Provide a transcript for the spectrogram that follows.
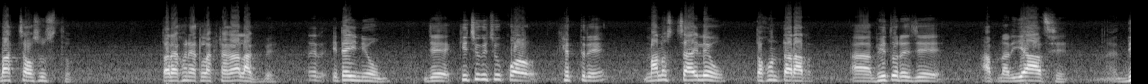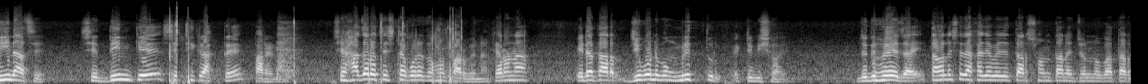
বাচ্চা অসুস্থ। তার এখন এক লাখ টাকা লাগবে। এটাই নিয়ম যে কিছু কিছু ক্ষেত্রে মানুষ চাইলেও তখন তার আর ভিতরে যে আপনার ইয়া আছে, দিন আছে, সে দিনকে সে ঠিক রাখতে পারে না। সে হাজারো চেষ্টা করে তখন পারবে না। কেননা এটা তার জীবন এবং মৃত্যুর একটি বিষয়। যদি হয়ে যায়, তাহলে সে দেখা যাবে যে তার সন্তানের জন্য বা তার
